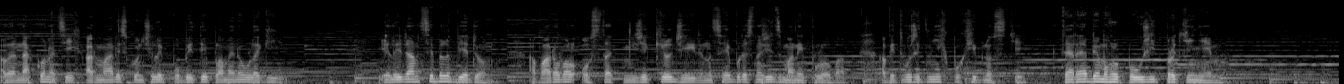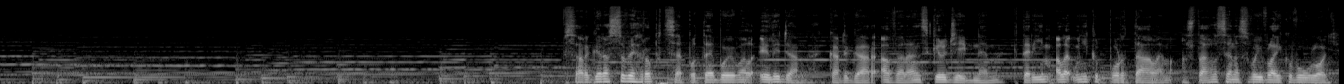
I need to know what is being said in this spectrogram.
ale nakonec jejich armády skončily pobyty plamenou legií. Illidan si byl vědom a varoval ostatní, že Kil'jaeden se je bude snažit zmanipulovat a vytvořit v nich pochybnosti, které by mohl použít proti nim. V Sargerasově hrobce poté bojoval Illidan, Kadgar a Velen s Kil'jaedenem, kterým ale unikl portálem a stáhl se na svoji vlajkovou loď.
